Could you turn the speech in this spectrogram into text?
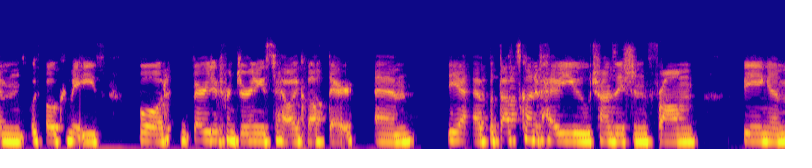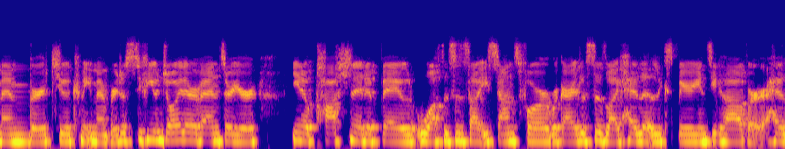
um, with both committees, but very different journeys to how I got there. Um, yeah, but that's kind of how you transition from being a member to a committee member. Just if you enjoy their events or you're you know passionate about what the society stands for regardless of like how little experience you have or how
